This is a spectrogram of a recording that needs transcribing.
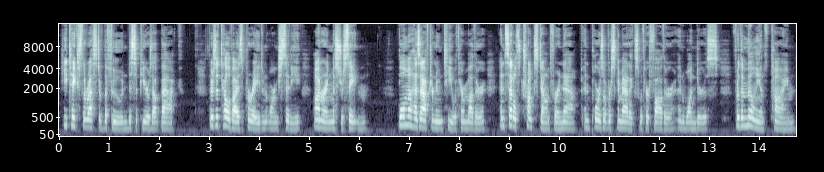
he takes the rest of the food and disappears out back. There's a televised parade in Orange City, honoring Mr. Satan. Bulma has afternoon tea with her mother, and settles Trunks down for a nap, and pores over schematics with her father, and wonders, for the millionth time,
